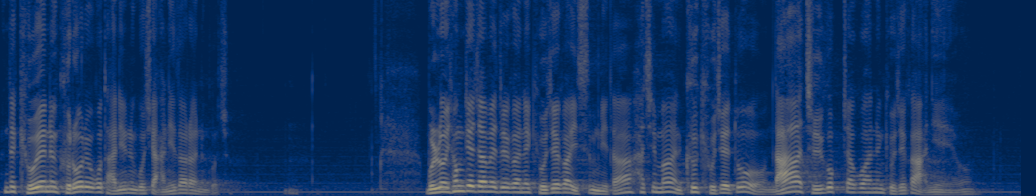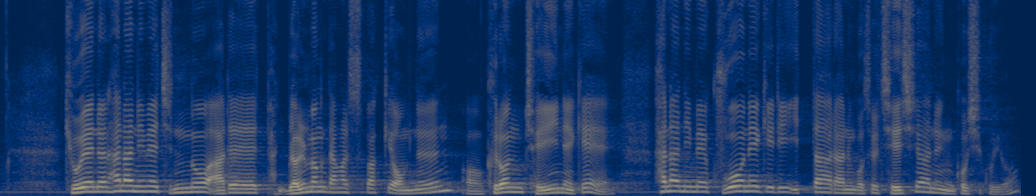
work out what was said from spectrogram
근데 교회는 그러려고 다니는 곳이 아니다라는 거죠. 물론 형제자매들 간의 교제가 있습니다. 하지만 그 교제도 나 즐겁자고 하는 교제가 아니에요. 교회는 하나님의 진노 아래 멸망당할 수밖에 없는 어, 그런 죄인에게 하나님의 구원의 길이 있다라는 것을 제시하는 것이고요.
